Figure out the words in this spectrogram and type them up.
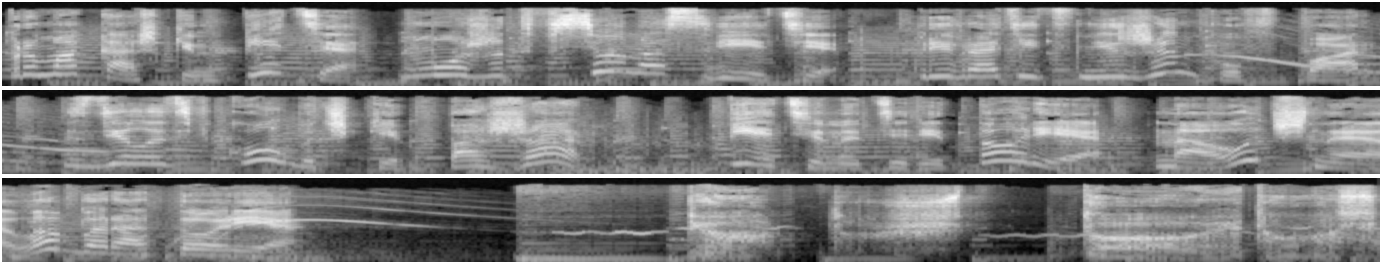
Промокашкин Петя может все на свете Превратить снежинку в пар, сделать в колбочке пожар Петина территория – научная лаборатория Петр, что это у вас?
